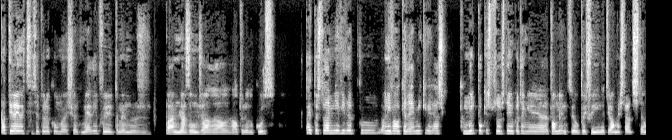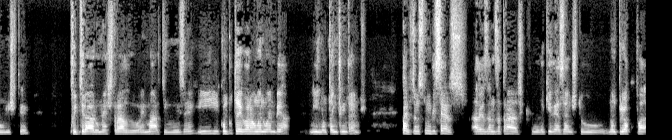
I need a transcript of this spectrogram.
pá, tirei a licenciatura com uma excelente média, fui também dos pá, melhores alunos já da, da altura do curso, pá, depois toda a minha vida, por, ao nível académico, acho que muito poucas pessoas têm o que eu tenho atualmente. Eu depois fui ainda tirar o mestrado de gestão no ISCT, fui tirar o mestrado em marketing no ISEG e computei agora um ano no MBA e não tenho 30 anos. Pai, portanto, se tu me disseres há 10 anos atrás que daqui a 10 anos tu não te, preocupa,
